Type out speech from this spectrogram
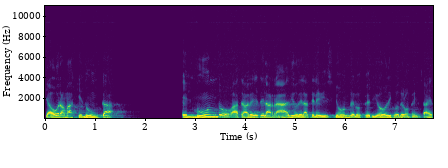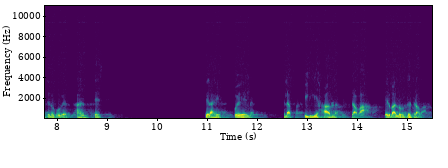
y ahora más que nunca el mundo a través de la radio, de la televisión, de los periódicos, de los mensajes de los gobernantes, de las escuelas, de las familias hablan del trabajo, del valor del trabajo.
